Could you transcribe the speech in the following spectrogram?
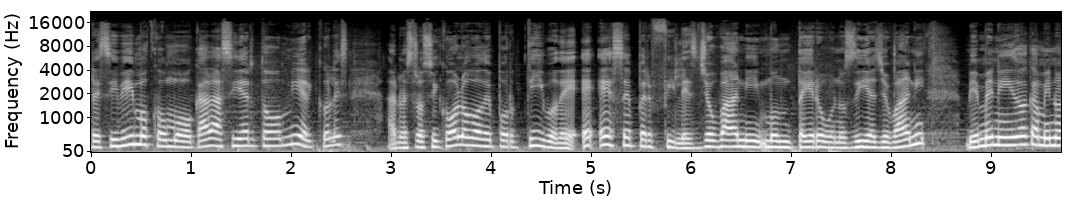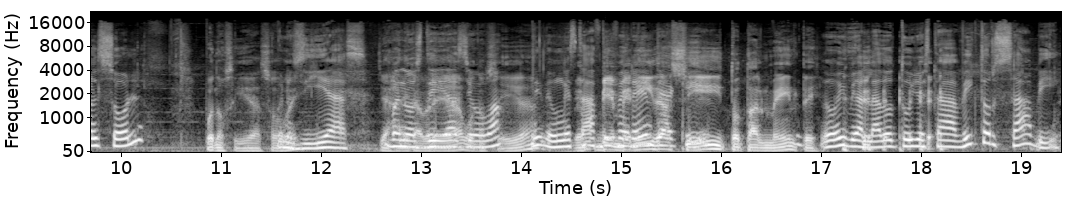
recibimos como cada cierto miércoles a nuestro psicólogo deportivo de ES Perfiles, Giovanni Montero. Buenos días, Giovanni. Bienvenido a Camino al Sol. Buenos días, Buenos días. buenos días, Giovanni. De un staff diferente aquí. Sí, totalmente. No, y al lado tuyo está Víctor Savi.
